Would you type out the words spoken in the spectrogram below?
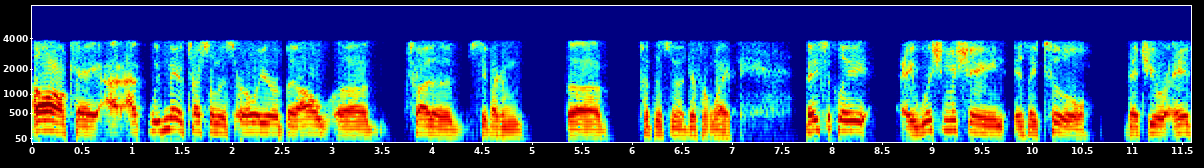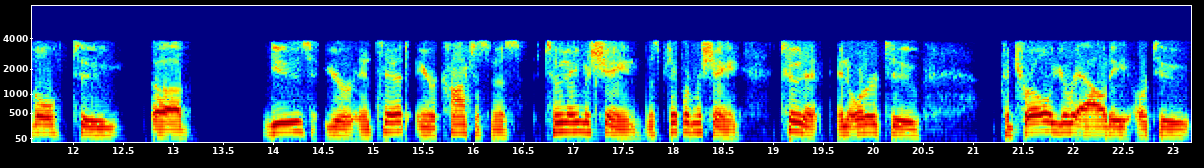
Oh, okay. I, I, we may have touched on this earlier, but I'll uh, try to see if I can uh, put this in a different way. Basically, a wishing machine is a tool that you are able to uh, use your intent and your consciousness, tune a machine, this particular machine, tune it in order to control your reality or to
